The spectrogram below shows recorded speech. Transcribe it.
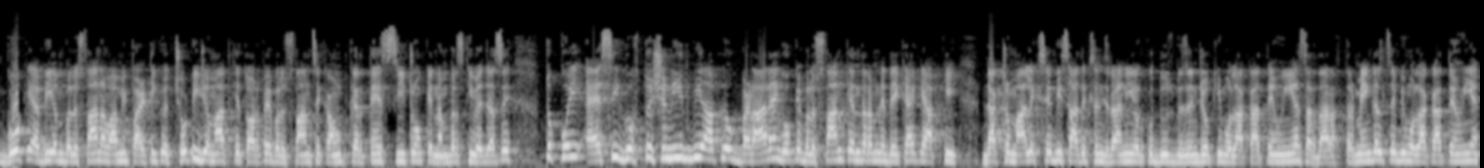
गो के अभी हम बलुस्तान अवामी पार्टी को छोटी जमात के तौर पर बलुस्तान से काउंट करते हैं, सीटों के नंबर्स की वजह से। तो कोई ऐसी गुफ्त शनीद भी आप लोग बढ़ा रहे हैं, गो के बलुस्तान के अंदर हमने देखा है कि आपकी डॉक्टर मालिक से भी सादिक संजरानी और कुद्दूस बिजंजो की मुलाकातें हुई हैं, सरदार अख्तर मेंगल से भी मुलाकातें हुई हैं।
